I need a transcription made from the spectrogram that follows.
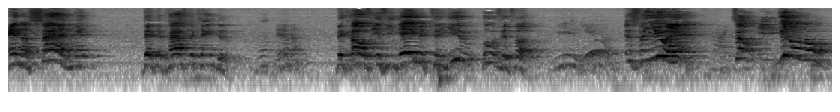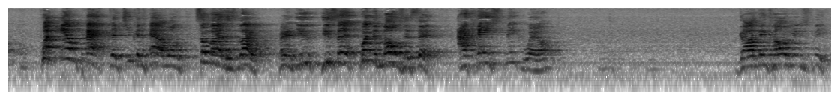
an assignment that the pastor can't do. Because if he gave it to you, who is it for? You. It's for you, ain't it? So you don't know what impact that you can have on somebody's life. And you, you said, what did Moses say? I can't speak well. God didn't call you to speak.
